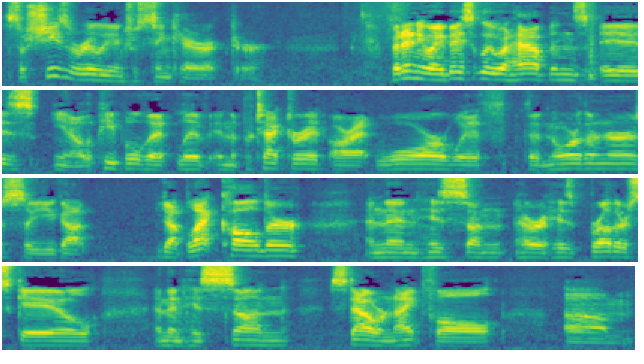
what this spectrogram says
so she's a really interesting character. But anyway basically what happens is you know the people that live in the protectorate are at war with the northerners. So you got you got black calder and then his son or his brother scale and then his son stour nightfall. Um,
